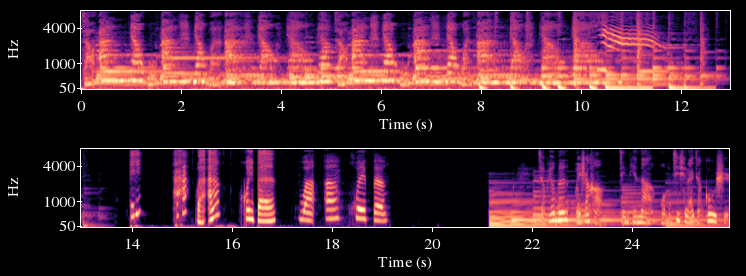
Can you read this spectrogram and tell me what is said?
早安，喵！午安，喵！晚安，喵喵喵！早安，喵！午安，喵！晚安，喵喵喵！嘿嘿，哈哈，晚安，绘本。晚安，绘本。小朋友们，晚上好！今天呢，我们继续来讲故事。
